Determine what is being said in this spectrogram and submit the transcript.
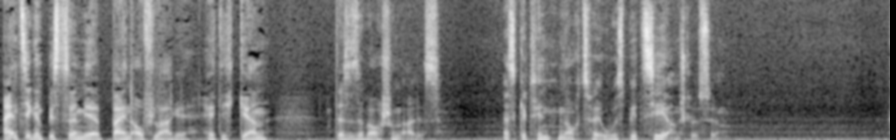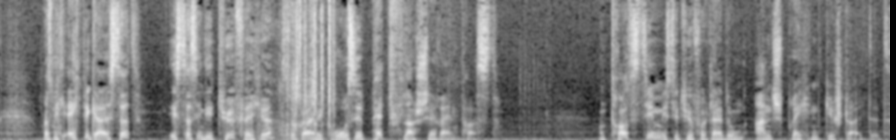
Einzig ein bisschen mehr Beinauflage hätte ich gern, das ist aber auch schon alles. Es gibt hinten auch zwei USB-C-Anschlüsse. Was mich echt begeistert, ist, dass in die Türfächer sogar eine große PET-Flasche reinpasst. Und trotzdem ist die Türverkleidung ansprechend gestaltet.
